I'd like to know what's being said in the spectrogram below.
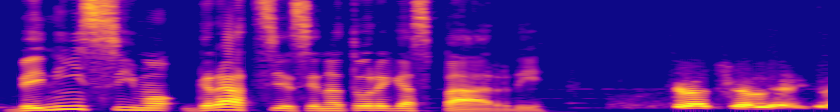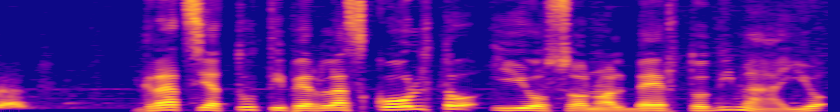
Benissimo, grazie senatore Gasparri. Grazie a lei, grazie. Grazie a tutti per l'ascolto, io sono Alberto Di Maio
